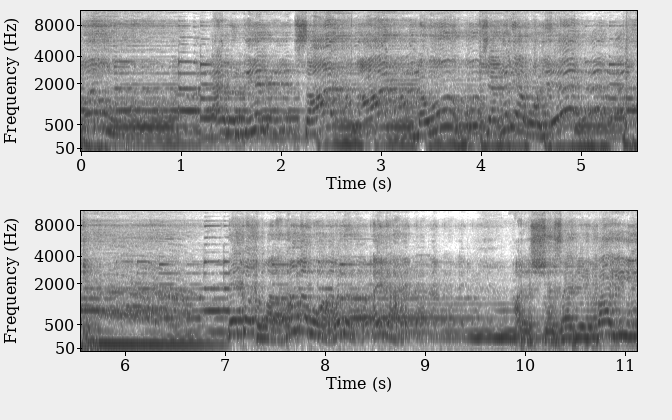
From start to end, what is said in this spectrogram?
नऊ. काय म्हणतील? सात आठ नऊ. चांगल्या बोले. देतो तुम्हाला. थांबा बुवा म्हणून ऐका. अरे शेजारी बाई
